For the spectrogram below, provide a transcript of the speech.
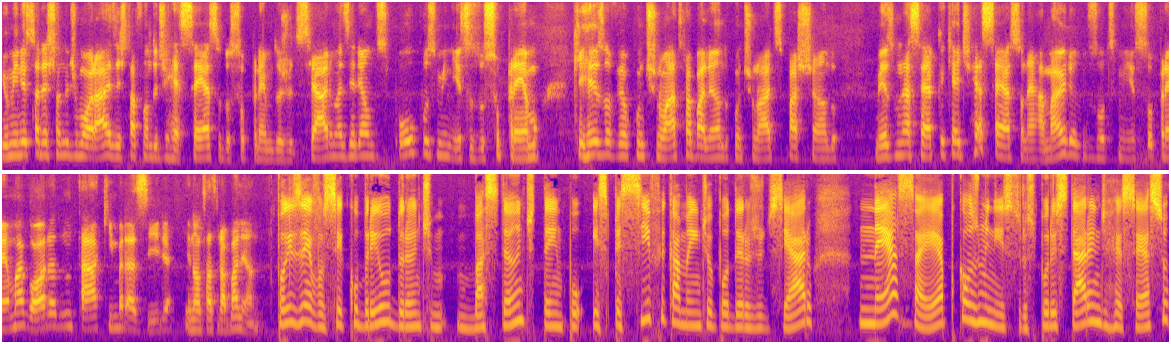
E o ministro Alexandre de Moraes está falando de recesso do Supremo e do Judiciário, mas ele é um dos poucos ministros do Supremo que resolveu continuar trabalhando, continuar despachando, mesmo nessa época que é de recesso, né? A maioria dos outros ministros do Supremo agora não está aqui em Brasília e não está trabalhando. Pois é, você cobriu durante bastante tempo especificamente o Poder Judiciário. Nessa época, os ministros, por estarem de recesso,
